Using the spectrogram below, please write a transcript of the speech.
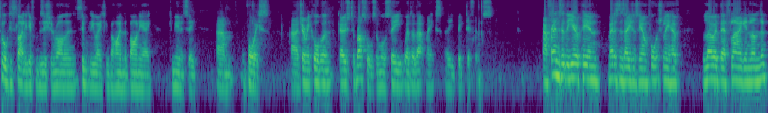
talk a slightly different position rather than simply waiting behind the Barnier community um, voice. Uh, Jeremy Corbyn goes to Brussels, and we'll see whether that makes a big difference. Our friends at the European Medicines Agency, unfortunately, have lowered their flag in London.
